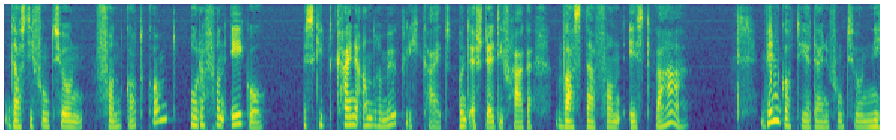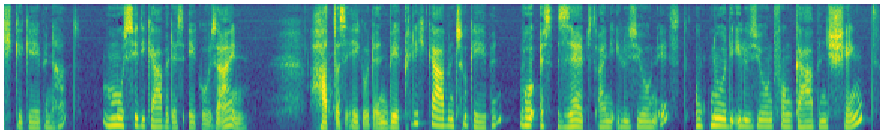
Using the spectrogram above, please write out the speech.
dass die Funktion von Gott kommt oder von Ego. Es gibt keine andere Möglichkeit. Und er stellt die Frage, was davon ist wahr? Wenn Gott dir deine Funktion nicht gegeben hat, muss sie die Gabe des Ego sein. Hat das Ego denn wirklich Gaben zu geben, wo es selbst eine Illusion ist und nur die Illusion von Gaben schenkt?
